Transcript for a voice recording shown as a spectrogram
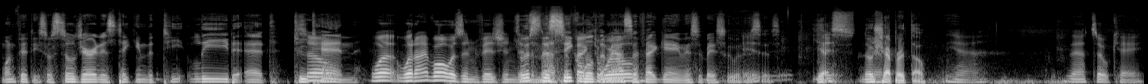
150. So still Jared is taking the t- lead at 210. So what what I've always envisioned So, in this is the the Mass sequel Effect to the world, Mass Effect game. This is basically what this is- is. Yes. No Yeah. Shepard though. Yeah, that's okay.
